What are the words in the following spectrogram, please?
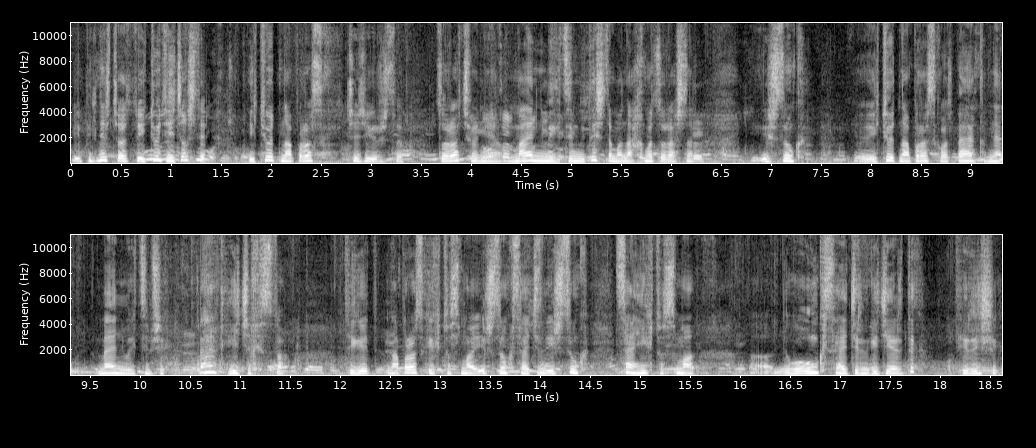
бидний ч одоо этюд хийж байгаа шүү дээ. Этюд наброск чинь ерөөсө зураач хүний майн мэгзэм гэдэг шүү дээ. Манай ахмад зураач нар Эрсүнг этюд наброск бол байнга майн мэгзэм шиг байнга хийж явах ёстой. Тэгээд наброск хийх тусмаа Эрсүнг сайжирна, Эрсүнг сайн хийх тусмаа нөгөө өнгө сайжирна гэж ярьдаг. Тэрэн шиг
